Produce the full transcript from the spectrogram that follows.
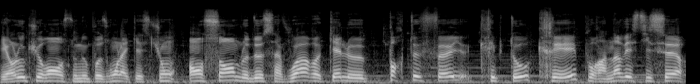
Et en l'occurrence, nous nous poserons la question ensemble de savoir quel portefeuille crypto créer pour un investisseur,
